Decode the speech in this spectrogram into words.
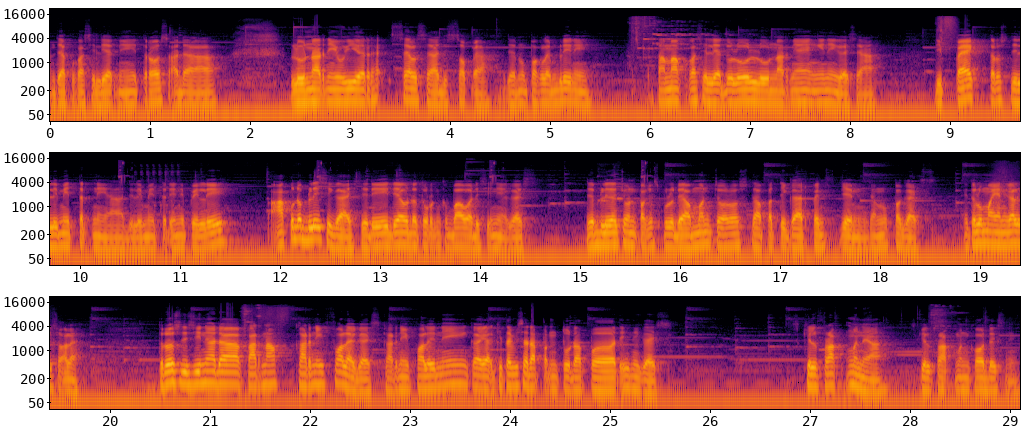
Nanti aku kasih lihat nih. Terus ada Lunar New Year sales ya di shop ya. Jangan lupa kalian beli nih. Pertama aku kasih lihat dulu lunarnya yang ini guys ya. Di pack terus di limited nih ya. Di limited ini pilih. Aku udah beli sih guys. Jadi dia udah turun ke bawah di sini ya guys. Dia belinya cuma pakai 10 diamond terus dapat 3 advance gem. Jangan lupa guys. Itu lumayan kali soalnya. Terus di sini ada karnav carnival ya guys. Carnival ini kayak kita bisa dapat untuk dapat ini guys. Skill fragment ya. Skill fragment codex nih.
